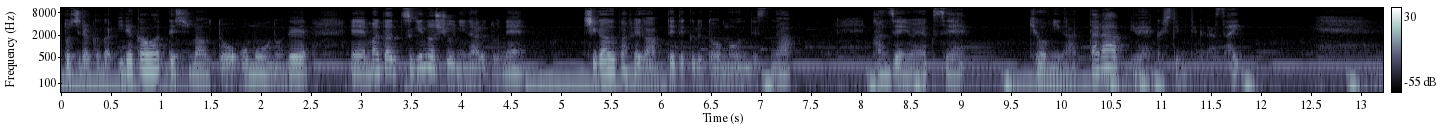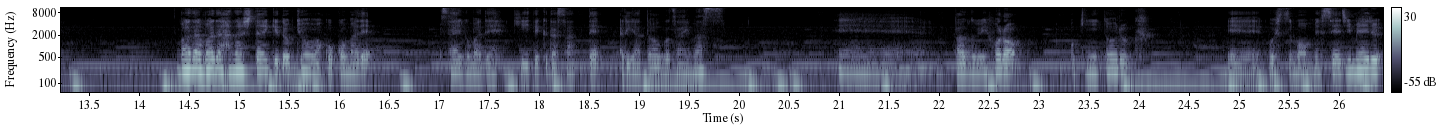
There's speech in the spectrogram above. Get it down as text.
どちらかが入れ替わってしまうと思うので、えー、また次の週になるとね違うパフェが出てくると思うんですが完全予約制興味があったら予約してみてください。まだまだ話したいけど今日はここまで。最後まで聞いてくださってありがとうございます、えー、番組フォローお気に登録、えー、ご質問メッセージメール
